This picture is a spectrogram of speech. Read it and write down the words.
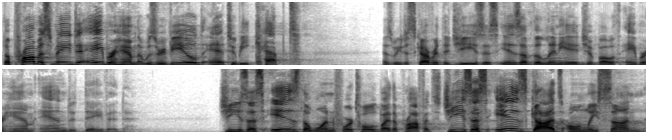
The promise made to Abraham that was revealed eh, to be kept. As we discovered that Jesus is of the lineage of both Abraham and David. Jesus is the one foretold by the prophets. Jesus is God's only Son,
